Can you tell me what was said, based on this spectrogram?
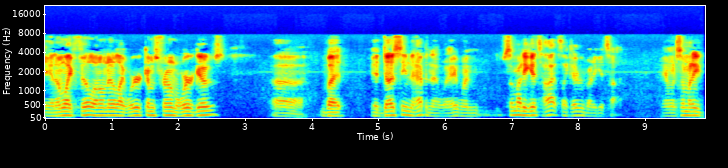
And I'm like, Phil, I don't know like where it comes from or where it goes. Uh, but it does seem to happen that way. When somebody gets hot, it's like everybody gets hot. And when somebody,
